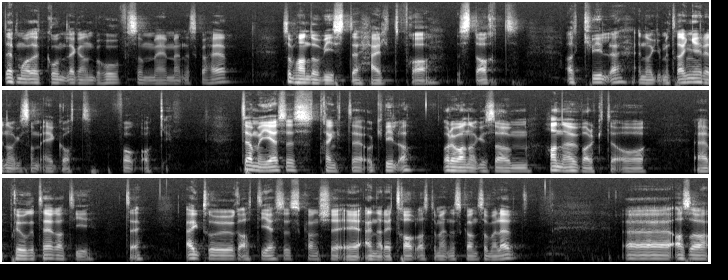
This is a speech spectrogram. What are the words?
Det er på en måte et grunnleggende behov som vi mennesker har, som han da viste helt fra start. At hvile er noe vi trenger, det er noe som er godt for oss. Til og med Jesus trengte å hvile, og det var noe som han òg valgte å eh, prioritere tid til. Jeg tror at Jesus kanskje er en av de travleste menneskene som har levd. Eh, altså,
